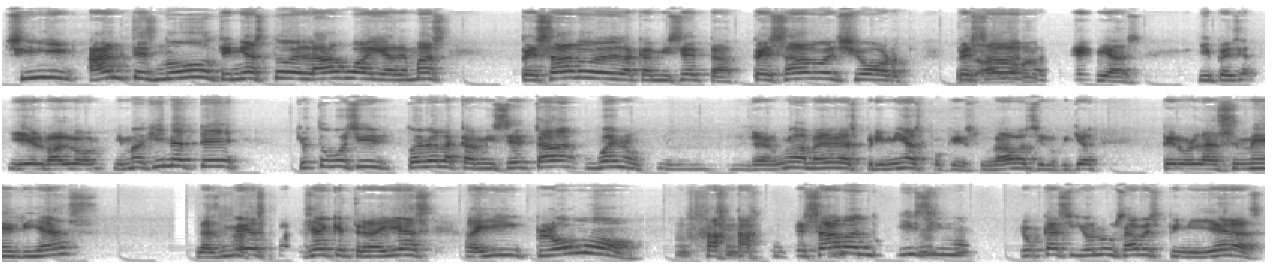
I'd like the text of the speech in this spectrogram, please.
Sí, antes no, tenías todo el agua y además pesado la camiseta, pesado el short, pesado las medias y, pesa- y el balón. Imagínate, yo te voy a decir, todavía la camiseta, bueno, de alguna manera la exprimías porque sudabas y lo que quieras, pero las medias, las medias parecía que traías ahí plomo, pesaban durísimo. Yo casi, yo no usaba espinilleras,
